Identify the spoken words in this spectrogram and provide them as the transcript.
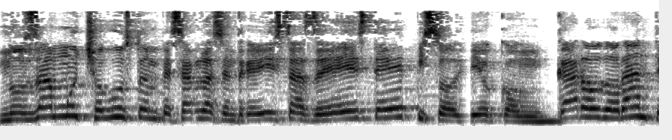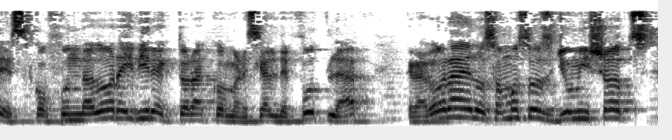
Nos da mucho gusto empezar las entrevistas de este episodio con Caro Dorantes, cofundadora y directora comercial de Food Lab, creadora de los famosos Yumi Shots.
